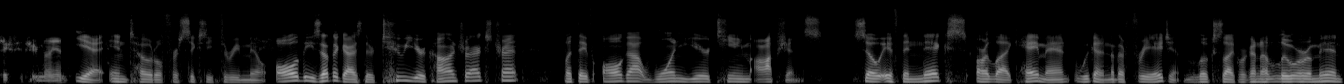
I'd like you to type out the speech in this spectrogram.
63 million. yeah in total for 63 mil. All these other guys they're two year contracts, Trent, but they've all got one year team options. So if the Knicks are like, hey man, we got another free agent, looks like we're gonna lure him in,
